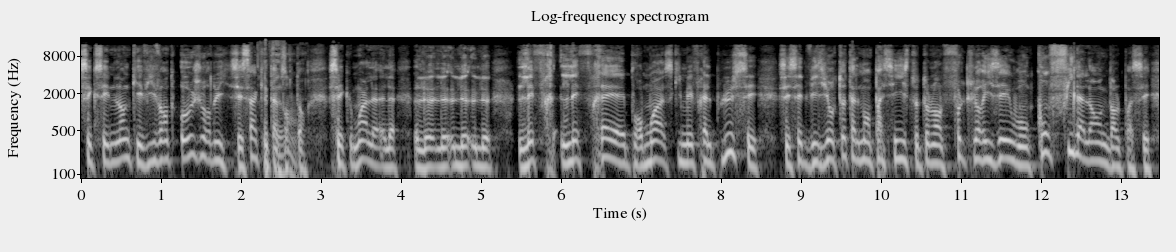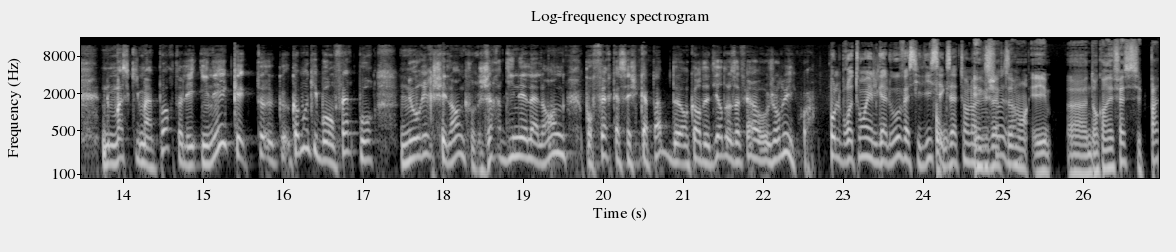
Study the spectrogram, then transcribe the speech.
C'est que c'est une langue qui est vivante aujourd'hui. C'est ça qui est, important. C'est que moi, le, le, le, le, le- l'effra- l'effraie, pour moi, ce qui m'effraie le plus, c'est, c'est cette vision totalement passéiste, totalement folklorisée, où on confie la langue dans le passé. Moi, ce qui m'importe, les innés, que- que- comment qu'ils vont faire pour nourrir chez langue, pour jardiner la langue, pour faire qu'elle soit capable de, encore de dire nos affaires aujourd'hui, quoi. Pour le breton et le gallo, Vassili, c'est exactement la même chose. hein. Exactement. Et euh, donc en effet, c'est pas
